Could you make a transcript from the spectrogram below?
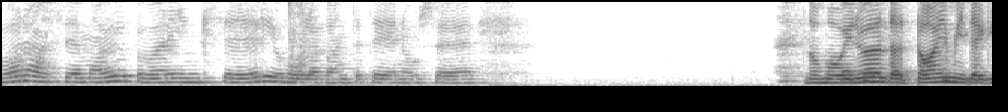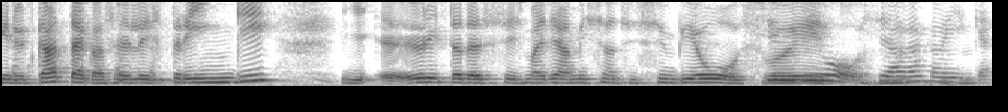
varasema ööpäevaringse erihoolekandeteenuse äh, noh, ma võin öelda, et Taimi tegi nüüd kätega sellist ringi, üritades siis, ma ei tea, mis see on siis sümbioos või? sümbioos ja väga õige,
